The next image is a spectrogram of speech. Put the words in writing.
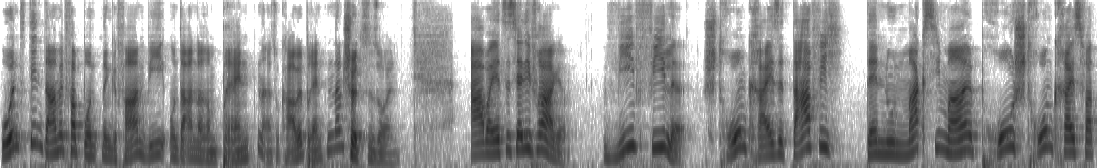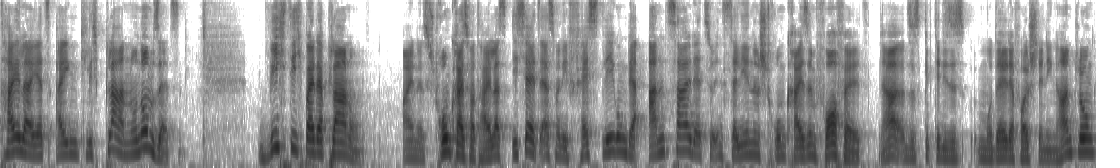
und den damit verbundenen Gefahren wie unter anderem Bränden, also Kabelbränden, dann schützen sollen. Aber jetzt ist ja die Frage, wie viele Stromkreise darf ich denn nun maximal pro Stromkreisverteiler jetzt eigentlich planen und umsetzen? Wichtig bei der Planung eines Stromkreisverteilers ist ja jetzt erstmal die Festlegung der Anzahl der zu installierenden Stromkreise im Vorfeld. Ja, also es gibt ja dieses Modell der vollständigen Handlung.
